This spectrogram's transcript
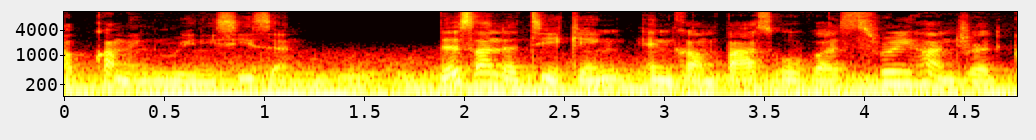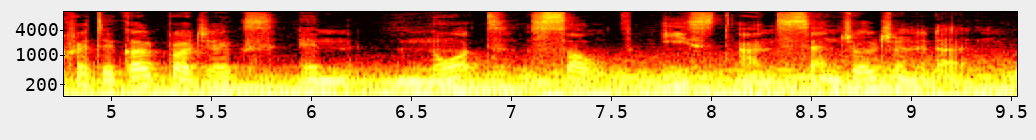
upcoming rainy season. This undertaking encompassed over 300 critical projects in North, South, East, and Central Trinidad.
